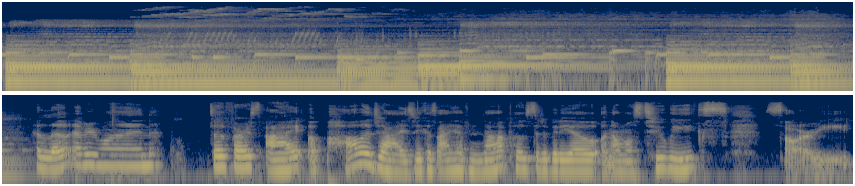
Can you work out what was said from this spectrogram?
Hello everyone. So first I apologize because I have not posted a video in almost two weeks. Sorry.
